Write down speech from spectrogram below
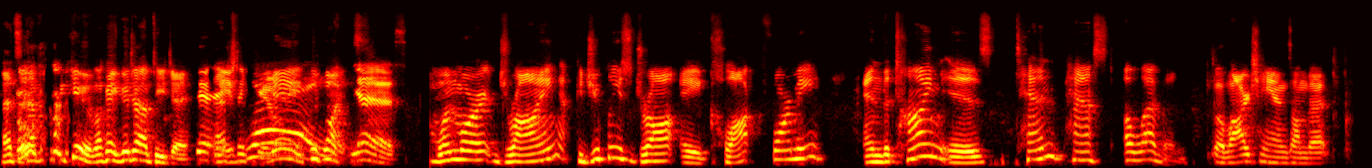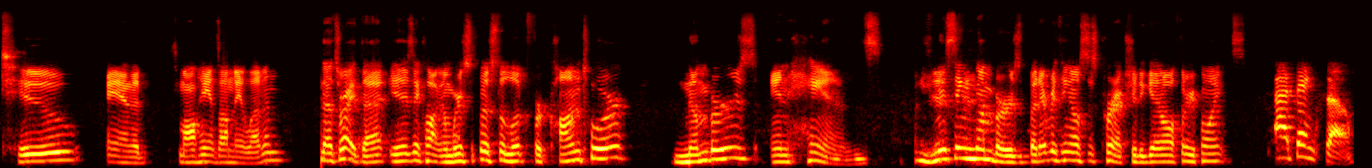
That's definitely a cube. Okay, good job, TJ. Yay, thank you. Yay, two Yay. points. Yes. One more drawing. Could you please draw a clock for me? And the time is 10 past 11. The large hands on the two and the small hands on the 11. That's right. That is a clock. And we're supposed to look for contour, numbers, and hands. He's missing numbers, but everything else is correct. Should he get all three points? I think so.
